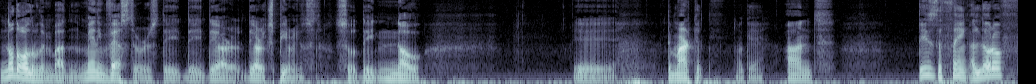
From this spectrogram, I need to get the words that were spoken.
not all of them but many investors they, they, they are they are experienced so they know uh, the market okay? And this is the thing. A lot of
